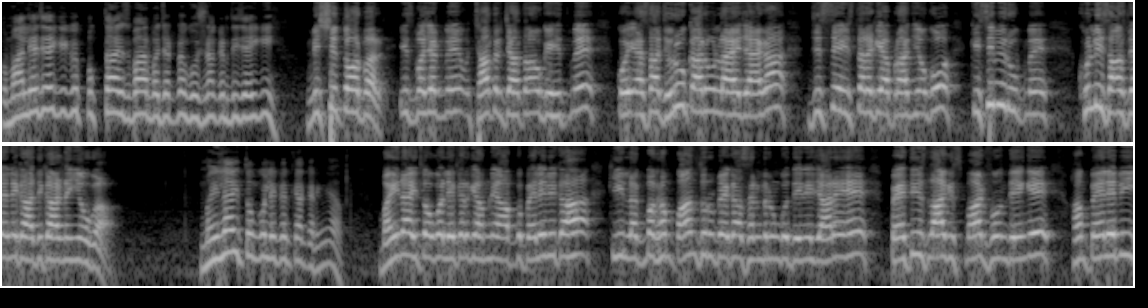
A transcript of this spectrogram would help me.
तो मान लिया जाए कि कोई पुख्ता इस बार बजट में घोषणा कर दी जाएगी? निश्चित तौर पर इस बजट में छात्र छात्राओं के हित में कोई ऐसा ज़रूर कानून लाया जाएगा जिससे इस तरह के अपराधियों को किसी भी रूप में खुली सांस लेने का अधिकार नहीं होगा। महिला हितों को लेकर क्या करेंगे आप? महिला हितों को लेकर के हमने आपको पहले भी कहा कि लगभग हम पाँच सौ रुपए का सिलेंडर उनको देने जा रहे हैं पैंतीस लाख स्मार्टफ़ोन देंगे। हम पहले भी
